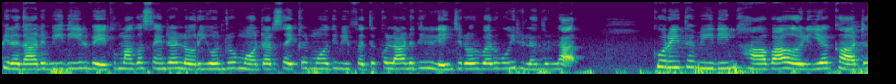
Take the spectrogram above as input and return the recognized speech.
பிரதான வீதியில் வேகமாக சென்ற லொரியொன்று மோட்டார் சைக்கிள் மோதி விபத்துக்குள்ளானதில் இளைஞர் ஒருவர் உயிரிழந்துள்ளார். குறித்த வீதியின் ஹாவா எளிய காட்டு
